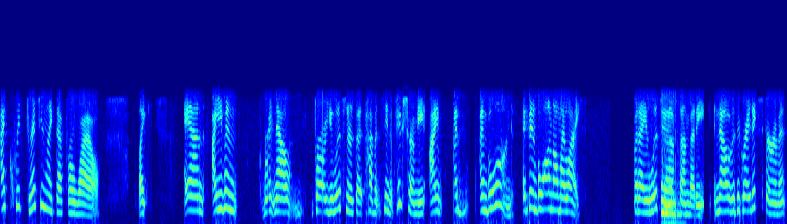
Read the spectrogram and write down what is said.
I quit dressing like that for a while. Like and I even right now for all you listeners that haven't seen a picture of me, I'm I'm I'm blonde. I've been blonde all my life. But I listened yeah. to somebody. Now it was a great experiment,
